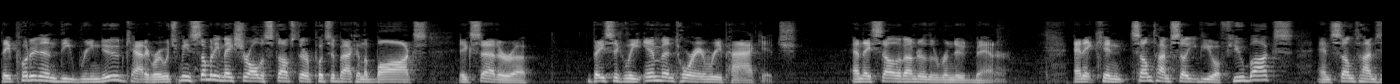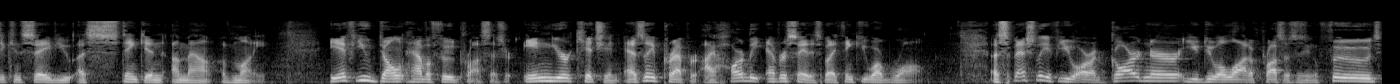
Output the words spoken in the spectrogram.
They put it in the renewed category, which means somebody makes sure all the stuff's there, puts it back in the box, etc. Basically, inventory and repackage and they sell it under the renewed banner. And it can sometimes save you a few bucks, and sometimes it can save you a stinking amount of money. If you don't have a food processor in your kitchen as a prepper, I hardly ever say this, but I think you are wrong. Especially if you are a gardener, you do a lot of processing of foods,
